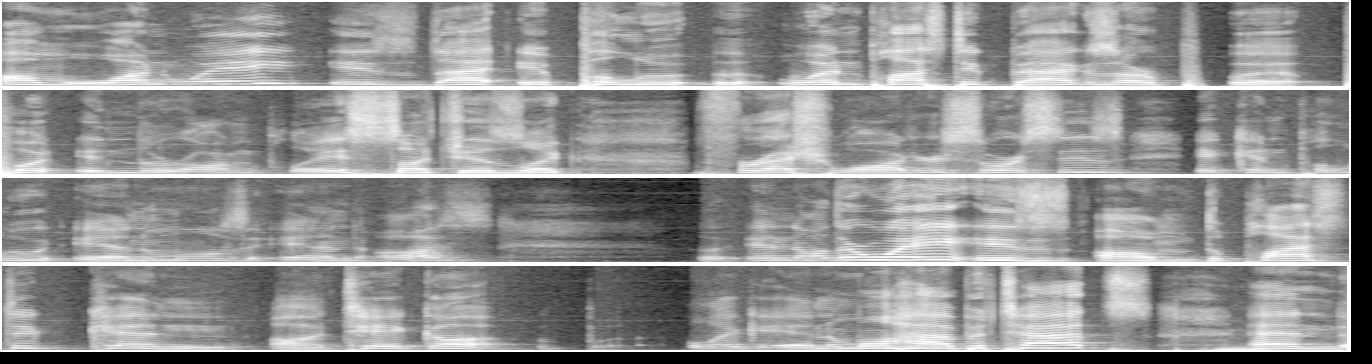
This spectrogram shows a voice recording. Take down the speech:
Um, one way is that it pollute uh, when plastic bags are p- uh, put in the wrong place, such as like fresh water sources. It can pollute animals and us. Uh, Another way is um, the plastic can uh, take up like animal habitats, and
